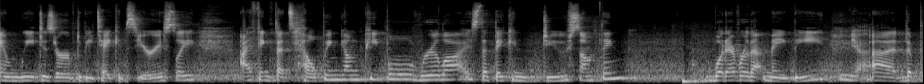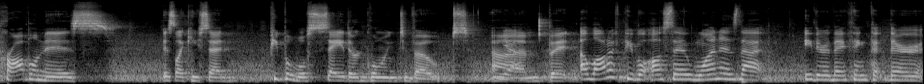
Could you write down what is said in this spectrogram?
and we deserve to be taken seriously, I think that's helping young people realize that they can do something whatever that may be. Yeah. Uh, the problem is, is like you said, people will say they're going to vote. Um, Yeah. But a lot of people also one is that either they think that they're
